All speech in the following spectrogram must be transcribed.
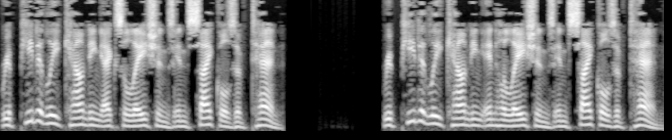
Repeatedly counting exhalations in cycles of 10. Repeatedly counting inhalations in cycles of 10.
